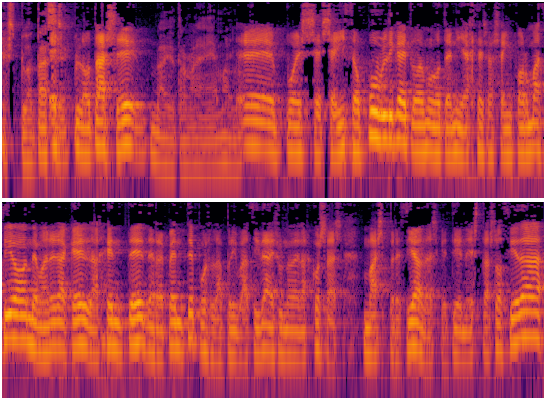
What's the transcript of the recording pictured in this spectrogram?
Explotase. explotase, no hay otra manera de llamarlo. eh, pues se- se hizo pública y todo el mundo tenía acceso a esa información, de manera que la gente, de repente, pues la privacidad es una de las cosas más preciadas que tiene esta sociedad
